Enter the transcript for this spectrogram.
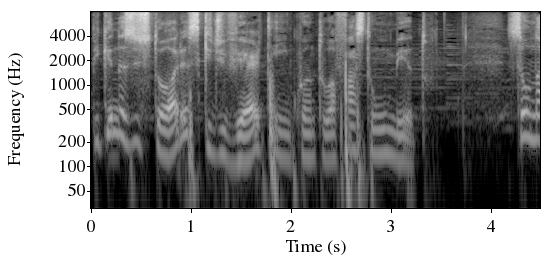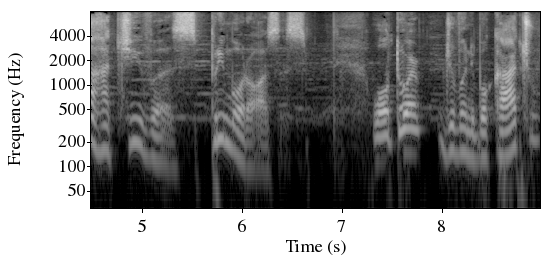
Pequenas histórias que divertem enquanto afastam o medo. São narrativas primorosas. O autor, Giovanni Boccaccio,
